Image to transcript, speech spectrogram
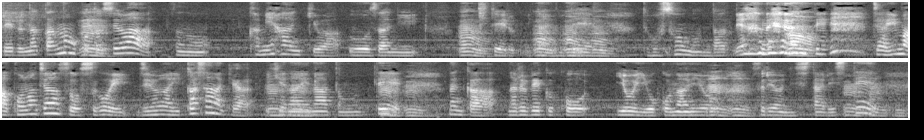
れる中の今年は、その上半期は魚座に来てるみたいので、うんうんうん。でおそうなんだってじゃあ今このチャンスをすごい自分は生かさなきゃいけないなと思って、うんうんなんかなるべくこう良い行いをするようにしたりして、うんうん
